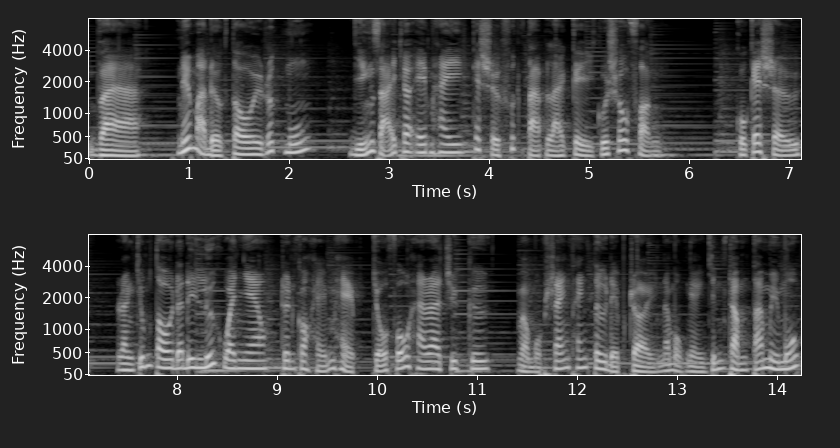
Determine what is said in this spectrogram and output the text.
Và nếu mà được tôi rất muốn diễn giải cho em hay cái sự phức tạp lạ kỳ của số phận của cái sự rằng chúng tôi đã đi lướt qua nhau trên con hẻm hẹp chỗ phố Harajuku vào một sáng tháng tư đẹp trời năm 1981.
